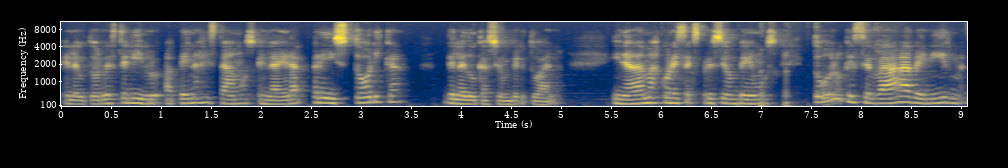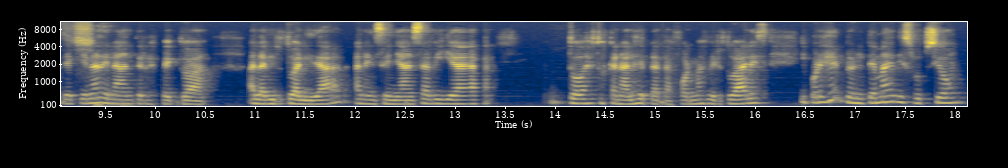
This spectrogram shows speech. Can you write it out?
el autor de este libro, apenas estamos en la era prehistórica de la educación virtual. Y nada más con esa expresión vemos todo lo que se va a venir de aquí en adelante respecto a a la virtualidad, a la enseñanza vía todos estos canales de plataformas virtuales. Y por ejemplo, en el tema de disrupción,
